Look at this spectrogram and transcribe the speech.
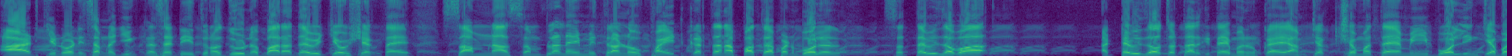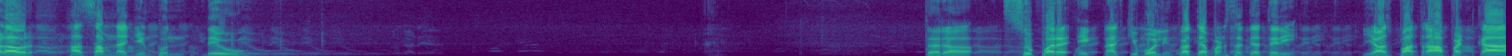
आठ चेंडूंनी सामना जिंकण्यासाठी इथून अजून बारा धावेची आवश्यकता आहे. सामना संपला नाही मित्रांनो. फाईट करताना पाहतोय आपण बॉलर सत्तावीस धावा अठ्ठावीस धावचा टार्गेट आहे म्हणून काय? आमच्या क्षमता आहे. आम्ही बॉलिंगच्या बळावर हा सामना जिंकून देऊ. तर सुपर एकनाथची बॉलिंग पाहतोय आपण सध्या तरी. याच पात्र हा फटका.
